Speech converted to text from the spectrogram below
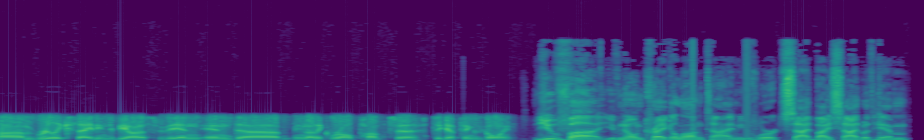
Um, really exciting to be honest with you, and, and uh, you know I think we're all pumped to to get things going. You've uh, you've known Craig a long time. You've worked side by side with him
